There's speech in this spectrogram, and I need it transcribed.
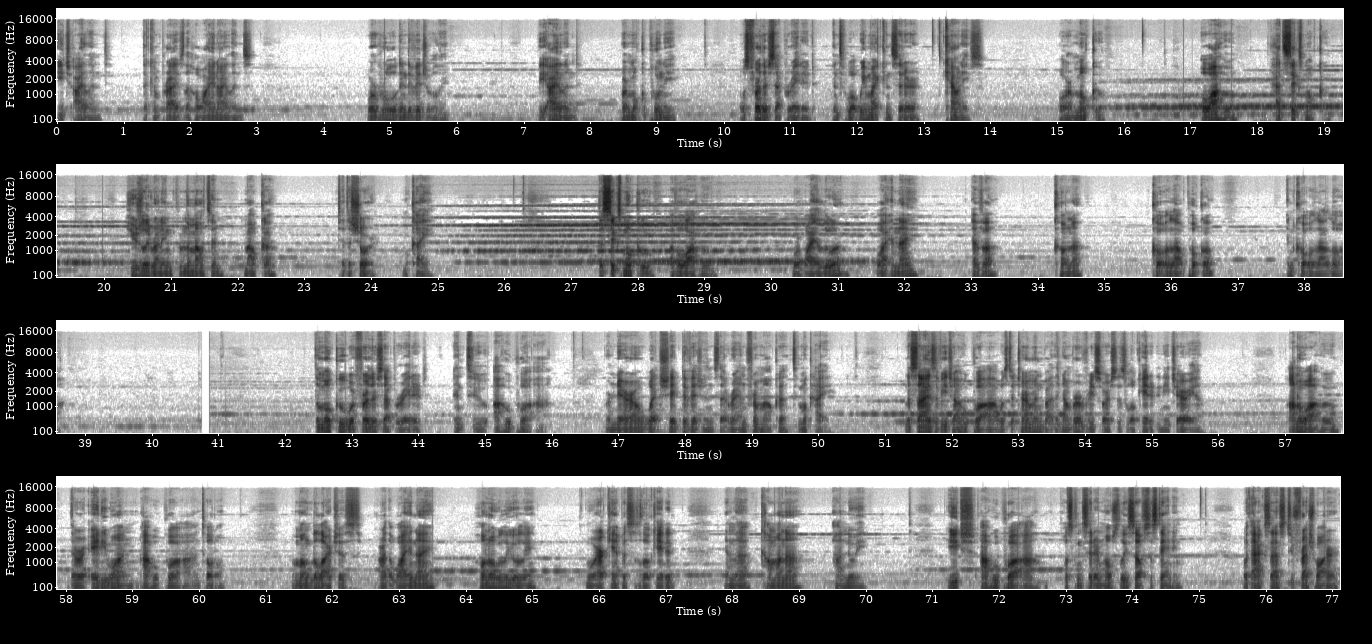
each island that comprised the Hawaiian Islands were ruled individually. The island, or Mokupuni, was further separated into what we might consider counties, or moku. Oahu had six moku, usually running from the mountain, Mauka, to the shore, Makai. The six moku of Oahu were Waialua, Waianae, Ewa, Kona, Ko'olaupoko, and Ko'olauloa. The moku were further separated into ahupua'a, or narrow, wedge-shaped divisions that ran from Mauka to Makai. The size of each ahupua'a was determined by the number of resources located in each area. On Oahu, there were 81 ahupua'a in total. Among the largest are the Waianae, Honouliuli, where our campus is located, and the Kamana Hanui. Each ahupua'a was considered mostly self-sustaining, with access to fresh water,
